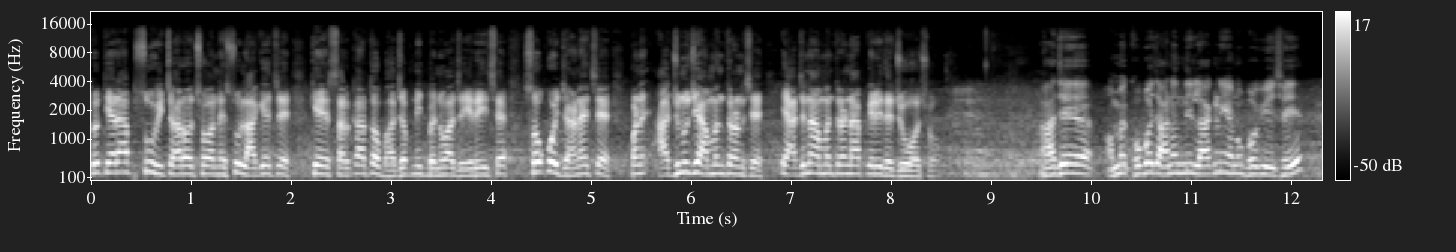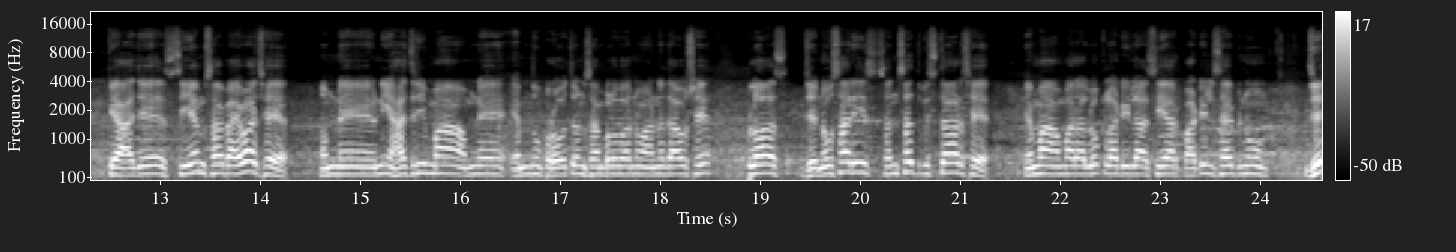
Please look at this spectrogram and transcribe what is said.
તો ત્યારે આપ શું વિચારો છો અને શું લાગે છે કે સરકાર તો ભાજપની જ બનવા જઈ રહી છે? સૌ કોઈ જાણે છે, પણ આજનું જે આમંત્રણ છે, એ આજના આમંત્રણને આપ કઈ રીતે જુઓ છો? આજે અમે ખૂબ જ આનંદની લાગણી અનુભવીએ છીએ કે આજે સીએમ સાહેબ આવ્યા છે અમને એની હાજરીમાં અમને એમનું પ્રવચન સાંભળવાનો આનંદ આવશે. પ્લસ જે નવસારી સંસદ વિસ્તાર છે, એમાં અમારા લોકલાડીલા સી આર પાટીલ સાહેબનું જે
